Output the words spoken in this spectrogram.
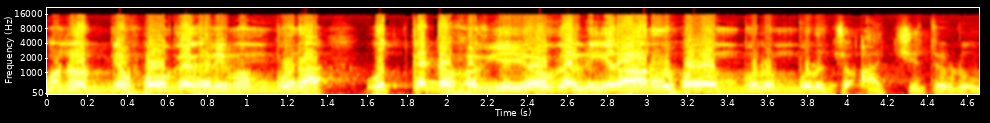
మనోజ్ఞభోగ హరిమంబున ఉత్కట భవ్యయోగ లీలానుభవంబులంబులుచు అచ్యుతుడు.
